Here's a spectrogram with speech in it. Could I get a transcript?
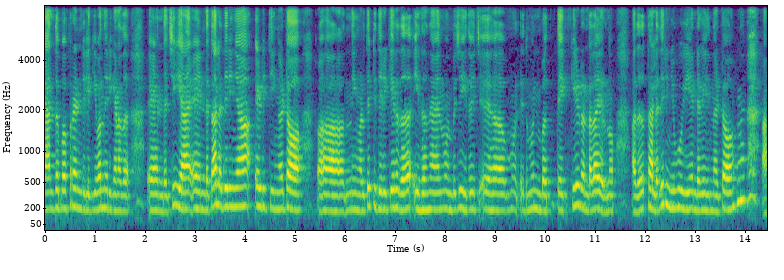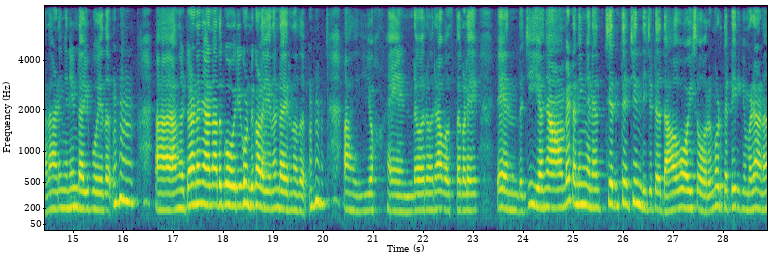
ഞാൻ ഇതിപ്പോൾ ഫ്രണ്ടിലേക്ക് വന്നിരിക്കണത്. എന്താ ചെയ്യുക എന്റെ തലതിരിഞ്ഞ എഡിറ്റിങ് കേട്ടോ നിങ്ങൾ തെറ്റിദ്ധരിക്കരുത്. ഇത് ഞാൻ മുൻപ് ചെയ്ത് വെച്ച് ഇത് മുൻപത്തേക്ക് ഇടേണ്ടതായിരുന്നു. അത് തലതിരിഞ്ഞു പോയി എന്റെ കയ്യിൽ നിന്ന് കേട്ടോ അതാണ് ഇങ്ങനെ ഉണ്ടായി പോയത്. എന്നിട്ടാണ് ഞാൻ അത് കോരി കൊണ്ട് കളയുന്നുണ്ടായിരുന്നത്. അയ്യോ എന്റെ ഓരോരോ അവസ്ഥകളെ എന്ത് ചെയ്യാ? ഞാൻ പെട്ടെന്ന് ഇങ്ങനെ ചിന്തിച്ചിട്ട് ഇതാ വോയിസ് ഓറും കൊടുത്തിട്ട് ഇരിക്കുമ്പോഴാണ്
